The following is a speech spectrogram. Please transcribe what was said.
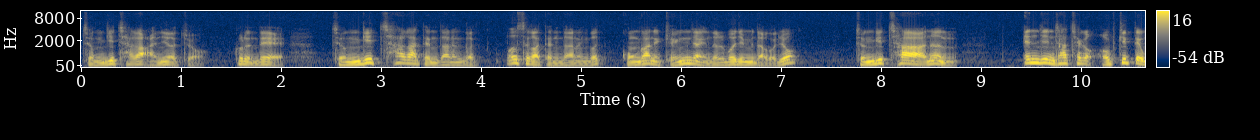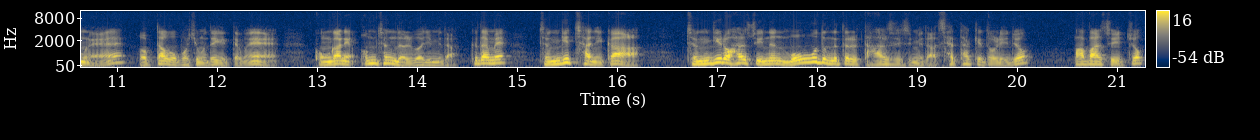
전기차가 아니었죠. 그런데 전기차가 된다는 것, 버스가 된다는 것, 공간이 굉장히 넓어집니다. 그죠? 전기차는 엔진 자체가 없기 때문에, 없다고 보시면 되기 때문에 공간이 엄청 넓어집니다. 그 다음에 전기차니까 전기로 할 수 있는 모든 것들을 다 할 수 있습니다. 세탁기 돌리죠? 밥 할 수 있죠?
